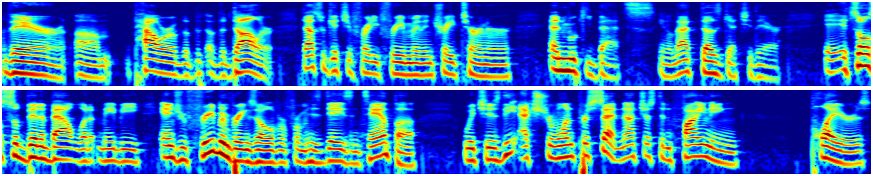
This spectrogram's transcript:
their um, power of the of the dollar. That's what gets you Freddie Freeman and Trea Turner and Mookie Betts. You know, that does get you there. It's also been about what maybe Andrew Friedman brings over from his days in Tampa, which is the extra 1%, not just in finding players,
